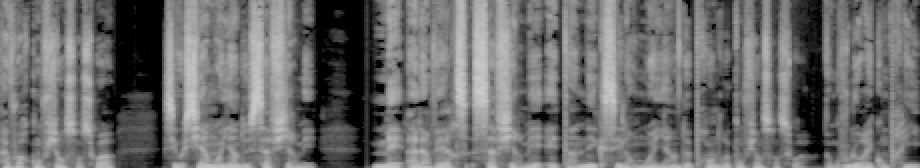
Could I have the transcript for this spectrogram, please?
Avoir confiance en soi, c'est aussi un moyen de s'affirmer, mais à l'inverse, s'affirmer est un excellent moyen de prendre confiance en soi. Donc vous l'aurez compris,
